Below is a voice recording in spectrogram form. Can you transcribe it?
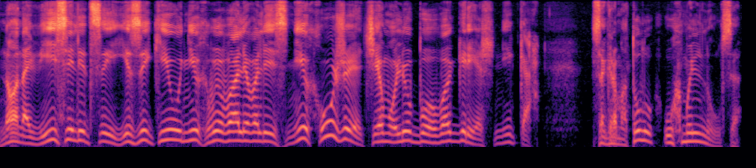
но на виселице языки у них вываливались не хуже, чем у любого грешника. Саграматулу ухмыльнулся.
